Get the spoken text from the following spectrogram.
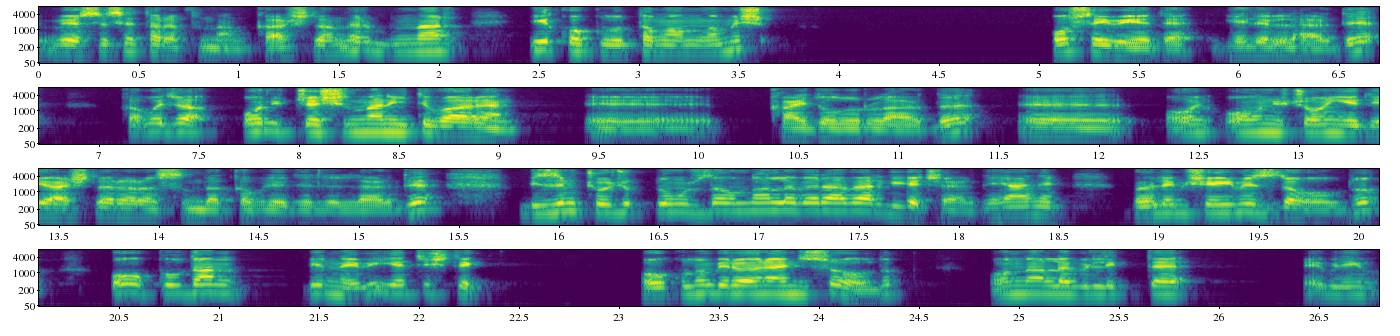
müessese tarafından karşılanır. Bunlar ilkokulu tamamlamış o seviyede gelirlerdi. Kabaca 13 yaşından itibaren e, kaydolurlardı. E, 13-17 yaşlar arasında kabul edilirlerdi. Bizim çocukluğumuzda onlarla beraber geçerdi. Yani böyle bir şeyimiz de oldu. O okuldan bir nevi yetiştik. O okulun bir öğrencisi olduk. Onlarla birlikte ne bileyim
